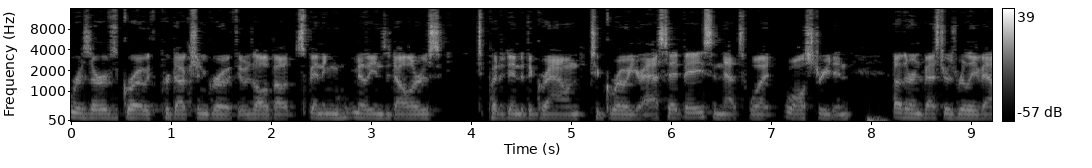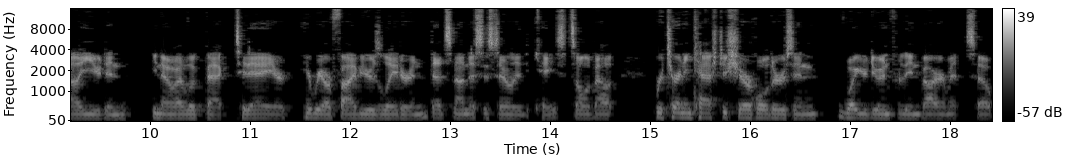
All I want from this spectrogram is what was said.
reserves growth, production growth. It was all about spending millions of dollars to put it into the ground to grow your asset base, and that's what Wall Street and other investors really valued. And you know, I look back today, or here we are five years later, and that's not necessarily the case. It's all about returning cash to shareholders and what you're doing for the environment. So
